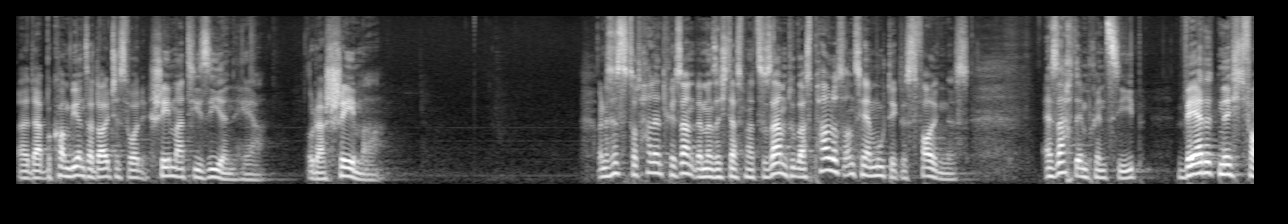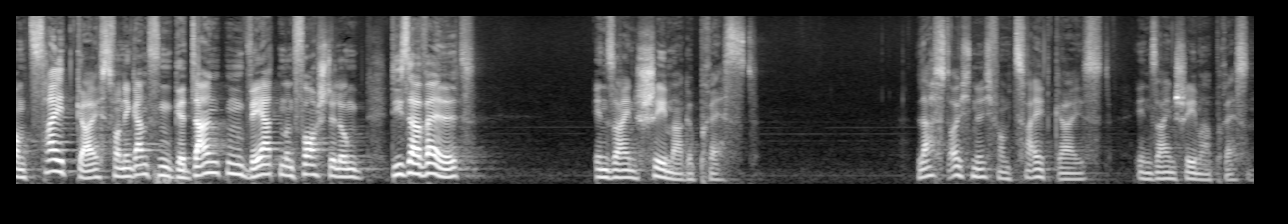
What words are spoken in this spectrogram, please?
Äh, da bekommen wir unser deutsches Wort schematisieren her oder Schema. Und es ist total interessant, wenn man sich das mal zusammentut. Was Paulus uns hier ermutigt, ist folgendes. Er sagt im Prinzip, werdet nicht vom Zeitgeist, von den ganzen Gedanken, Werten und Vorstellungen dieser Welt in sein Schema gepresst. Lasst euch nicht vom Zeitgeist in sein Schema pressen.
